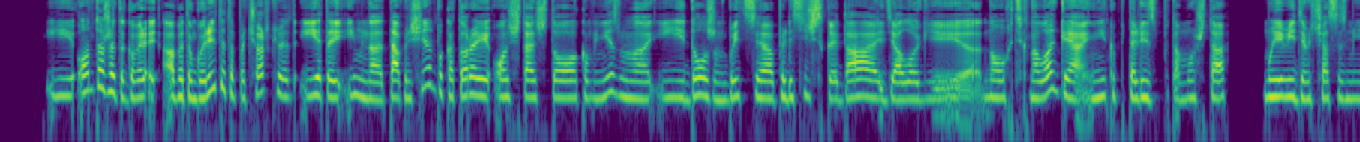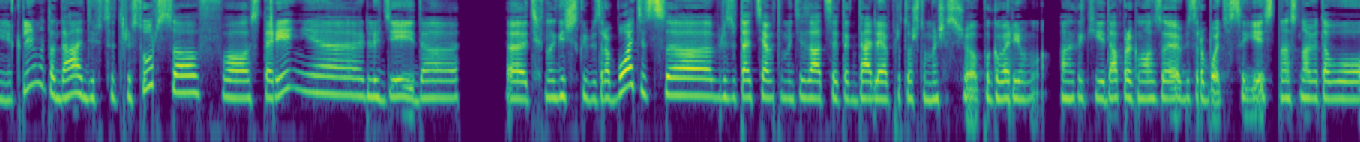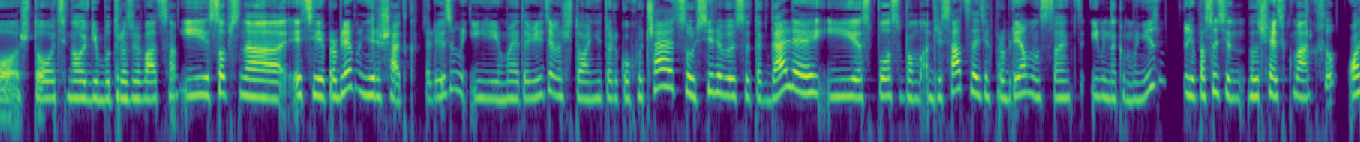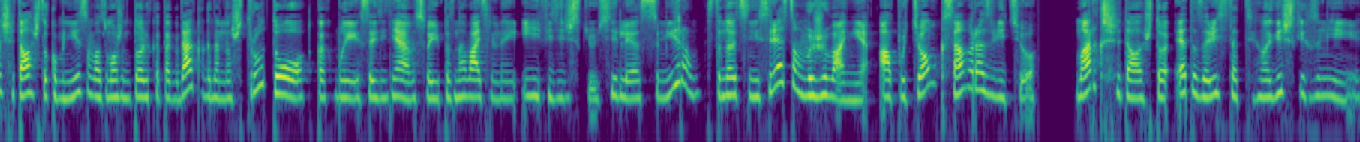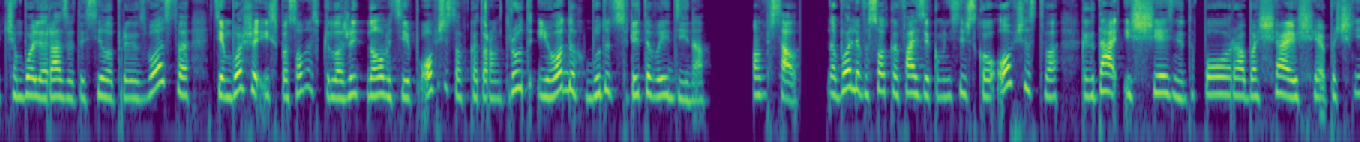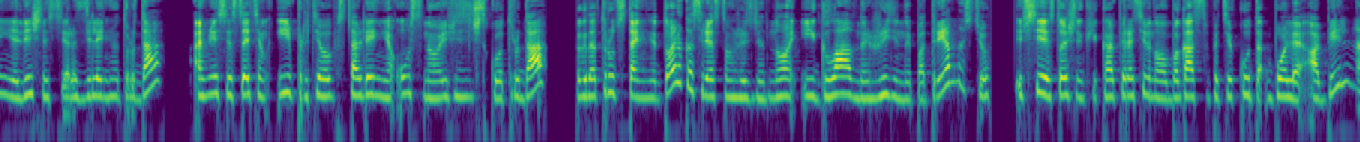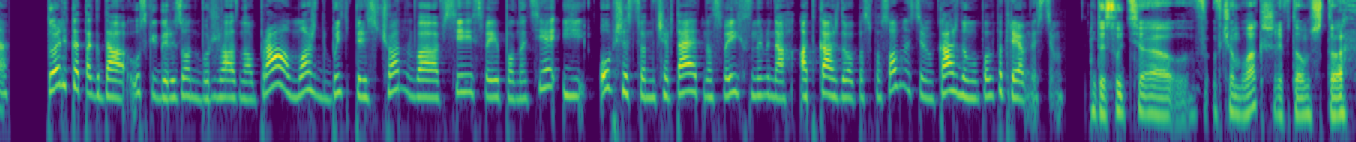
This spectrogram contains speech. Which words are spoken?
и он тоже это говорит, об этом говорит, это подчеркивает, и это именно та причина, по которой он считает, что коммунизм и должен быть политической да, идеологией новых технологий, а не капитализм, потому что мы видим сейчас изменение климата, да, дефицит ресурсов, э, старение людей, да, Э, технологическая безработица в результате автоматизации и так далее, про то, что мы сейчас еще поговорим, а какие, да, прогнозы безработицы есть на основе того, что технологии будут развиваться. И, собственно, эти проблемы не решает капитализм, и мы это видим, что они только ухудшаются, усиливаются и так далее, и способом адресации этих проблем станет именно коммунизм. И, по сути, возвращаясь к Марксу, он считал, что коммунизм возможен только тогда, когда наш труд, то, как мы соединяем свои познавательные и физические усилия с миром, становится не выживания, а путем к саморазвитию. Маркс считал, что это зависит от технологических изменений. Чем более развита сила производства, тем больше их способность предложить новый тип общества, в котором труд и отдых будут слиты воедино. Он писал, на более высокой фазе коммунистического общества, когда исчезнет порабощающее подчинение личности разделению труда, а вместе с этим и противопоставление умственного и физического труда, когда труд станет не только средством жизни, но и главной жизненной потребностью, и все источники кооперативного богатства потекут более обильно, только тогда узкий горизонт буржуазного права может быть пересечен во всей своей полноте, и общество начертает на своих знаменах от каждого по способностям, каждому по потребностям. То есть суть э, в чем luxury? В том, что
